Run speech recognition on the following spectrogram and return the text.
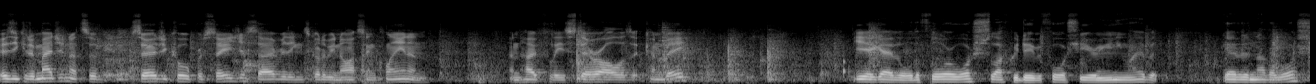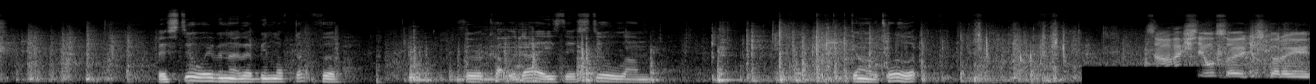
as you can imagine, it's a surgical procedure, so everything's got to be nice and clean and and hopefully sterile as it can be. Yeah, gave all the floor a wash like we do before shearing anyway, but gave it another wash. They're still, even though they've been locked up for for a couple of days, they're still um, going to the toilet. So also just got to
